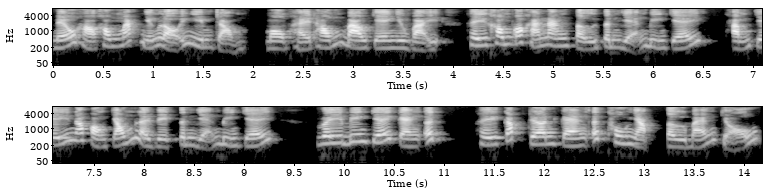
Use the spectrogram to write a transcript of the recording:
nếu họ không mắc những lỗi nghiêm trọng. Một hệ thống bao che như vậy thì không có khả năng tự tinh giản biên chế, thậm chí nó còn chống lại việc tinh giản biên chế. Vì biên chế càng ít thì cấp trên càng ít thu nhập từ bán chỗ.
